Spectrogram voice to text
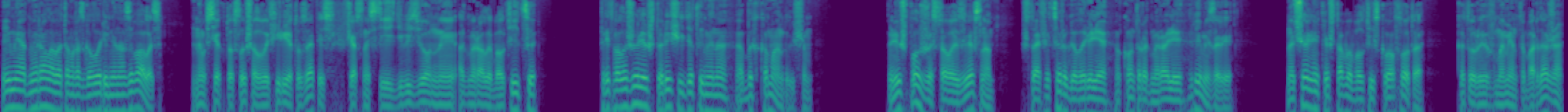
Имя адмирала в этом разговоре не называлось, но все, кто слышал в эфире эту запись, в частности дивизионные адмиралы-балтийцы, предположили, что речь идет именно об их командующем. Лишь позже стало известно, что офицеры говорили о контр-адмирале Ремезове, начальнике штаба Балтийского флота, который в момент абордажа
